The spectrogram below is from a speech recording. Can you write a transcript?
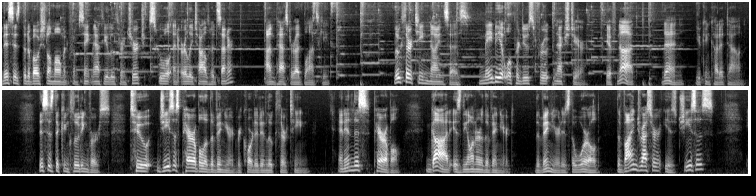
This is the devotional moment from St. Matthew Lutheran Church, School and Early Childhood Center. I'm Pastor Ed Blonski. Luke 13 9 says, Maybe it will produce fruit next year. If not, then you can cut it down. This is the concluding verse to Jesus' parable of the vineyard recorded in Luke 13. And in this parable, God is the owner of the vineyard. The vineyard is the world. The vine dresser is Jesus.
